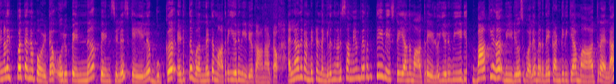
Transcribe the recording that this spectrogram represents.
നിങ്ങൾ ഇപ്പം തന്നെ പോയിട്ട് ഒരു പെന്ന് പെൻസിൽ സ്കെയിൽ ബുക്ക് എടുത്ത് വന്നിട്ട് മാത്രം ഈ ഒരു വീഡിയോ കാണാം കേട്ടോ. അല്ലാതെ കണ്ടിട്ടുണ്ടെങ്കിൽ നിങ്ങളുടെ സമയം വെറുതെ വേസ്റ്റ് ചെയ്യാമെന്ന് മാത്രമേ ഉള്ളൂ. ഈ ഒരു വീഡിയോ ബാക്കിയുള്ള വീഡിയോസ് പോലെ വെറുതെ കണ്ടിരിക്കാൻ മാത്രമല്ല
